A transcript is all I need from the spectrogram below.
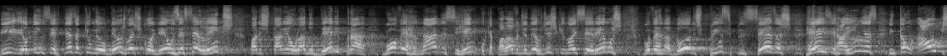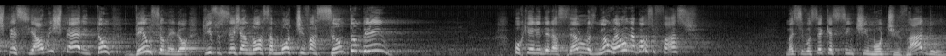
e eu tenho certeza que o meu Deus vai escolher os excelentes para estarem ao lado dele, para governar nesse reino, porque a palavra de Deus diz que nós seremos governadores, príncipes, princesas, reis e rainhas, então algo especial me espera. Então, dê o seu melhor, que isso seja a nossa motivação também. Porque liderar células não é um negócio fácil. Mas se você quer se sentir motivado,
